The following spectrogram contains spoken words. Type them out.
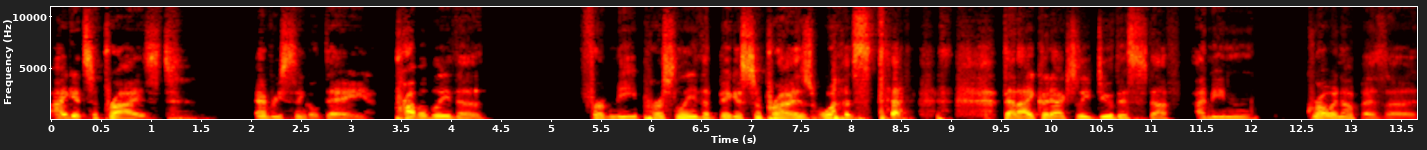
I get surprised every single day. Probably the for me personally, the biggest surprise was that that I could actually do this stuff. I mean, growing up as a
